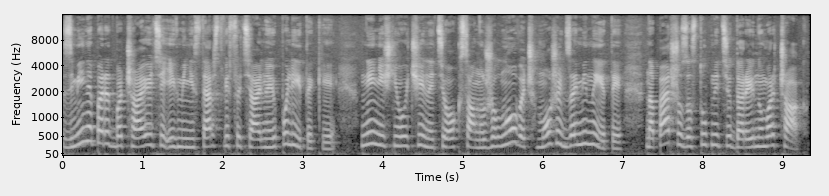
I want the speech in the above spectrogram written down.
Зміни передбачаються і в Міністерстві соціальної політики. Нинішню очільницю Оксану Жолнович можуть замінити на першу заступницю Дарину Марчак.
